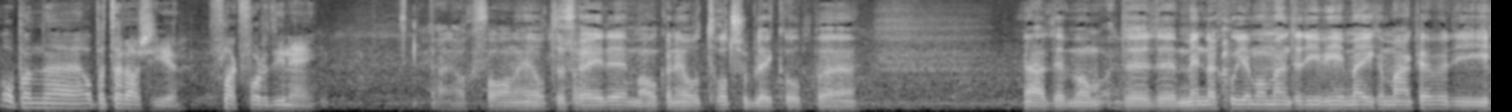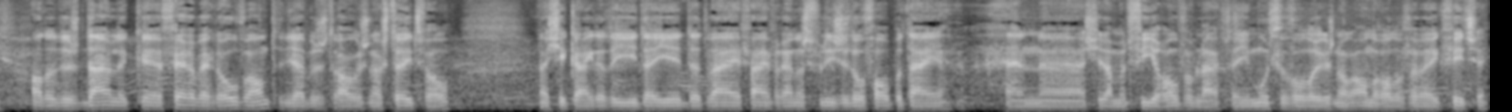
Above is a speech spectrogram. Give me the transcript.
op, een, op het terras hier, vlak voor het diner. Ja, in elk geval een heel tevreden, maar ook een heel trotse blik op... Uh, ja, de, de, de, minder goede momenten die we hier meegemaakt hebben... die hadden dus duidelijk uh, verreweg de overhand. Die hebben ze trouwens nog steeds wel. Als je kijkt dat, je, dat wij vijf renners verliezen door valpartijen... en uh, als je dan met vier overblijft en je moet vervolgens nog anderhalve week fietsen...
